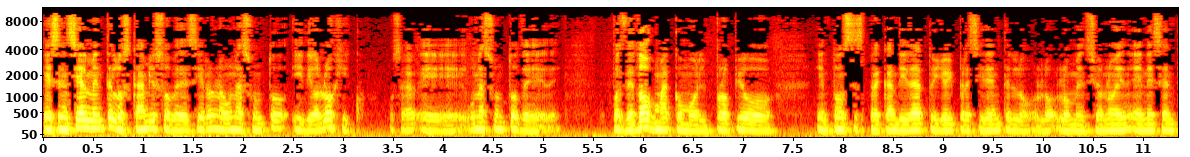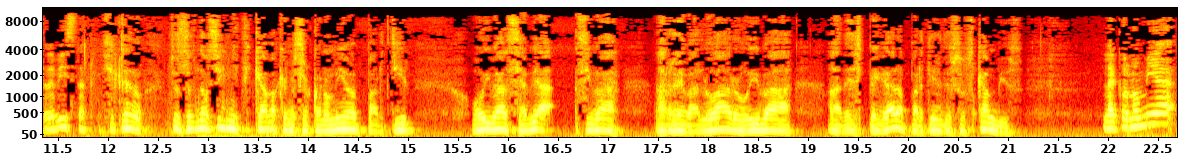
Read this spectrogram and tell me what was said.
esencialmente los cambios obedecieron a un asunto ideológico, o sea, eh, un asunto de, pues de dogma, como el propio entonces precandidato y hoy presidente lo, lo, mencionó en, esa entrevista. Sí, claro. Entonces no significaba que nuestra economía iba a partir o iba, se, había, se iba a revaluar o iba a despegar a partir de esos cambios. La economía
